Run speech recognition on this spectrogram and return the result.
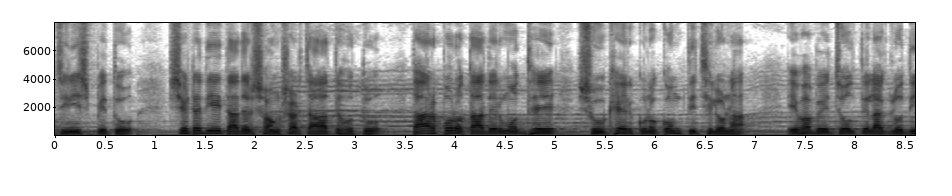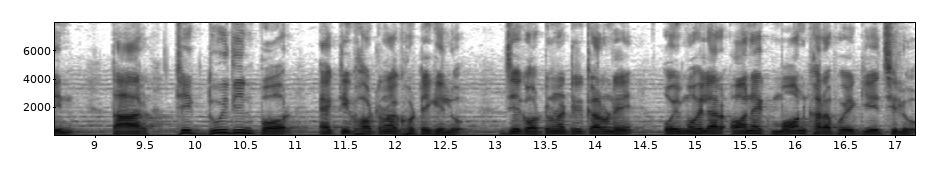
জিনিস পেত, সেটা দিয়েই তাদের সংসার চালাতে হতো। তারপরও তাদের মধ্যে সুখের কোনো কমতি ছিল না। এভাবে চলতে লাগল দিন। তার ঠিক দুই দিন পর একটি ঘটনা ঘটে গেল। যে ঘটনাটির কারণে ওই মহিলার অনেক মন খারাপ হয়ে গিয়েছিল।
